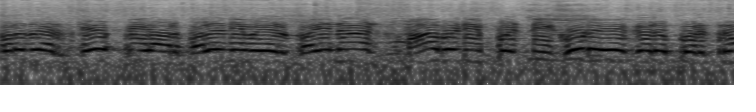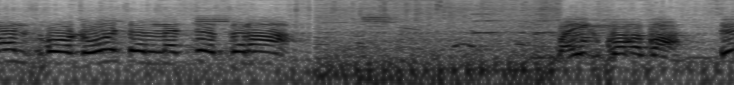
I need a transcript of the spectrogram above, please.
brother KPR Palanivel finance Mavadipatti கூடைய Karuppar transport hotel Natchathira. Bike போகப்பா ஏ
